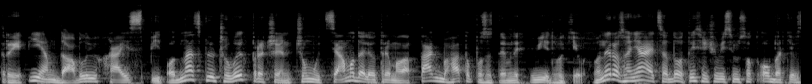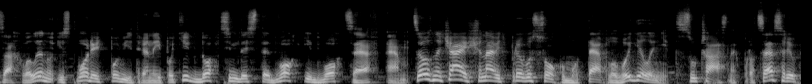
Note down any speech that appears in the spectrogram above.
3 PMW High Speed. Одна з ключових причин, чому ця модель отримала так багато позитивних відгуків. Вони розганяються до 1800 обертів за хвилину і створюють повітряний потік до 72,2 CFM. Це означає, що навіть при високому тепловиділенні сучасних процесорів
